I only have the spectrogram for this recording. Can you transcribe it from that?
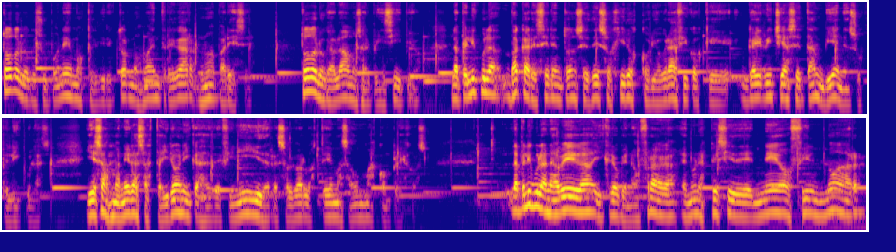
todo lo que suponemos que el director nos va a entregar no aparece. Todo lo que hablábamos al principio. La película va a carecer entonces de esos giros coreográficos que Guy Ritchie hace tan bien en sus películas, y esas maneras hasta irónicas de definir y de resolver los temas aún más complejos. La película navega, y creo que naufraga, en una especie de neo-film noir,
